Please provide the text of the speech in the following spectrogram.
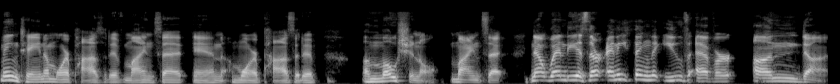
maintain a more positive mindset and a more positive emotional mindset. Now, Wendy, is there anything that you've ever undone?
